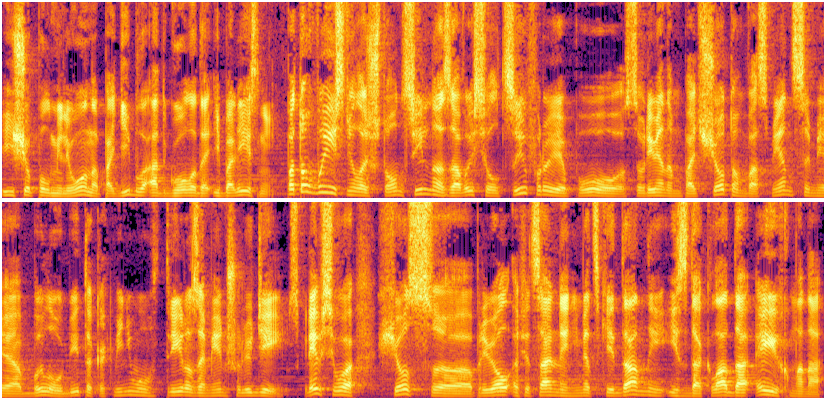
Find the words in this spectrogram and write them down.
и еще полмиллиона погибло от голода и болезней. Потом выяснилось, что он сильно завысил цифры, по современным подсчетам в Освенциме было убито как минимум в три раза меньше людей. Скорее всего, Хёс э, привел официальные немецкие данные из доклада Эйхмана,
